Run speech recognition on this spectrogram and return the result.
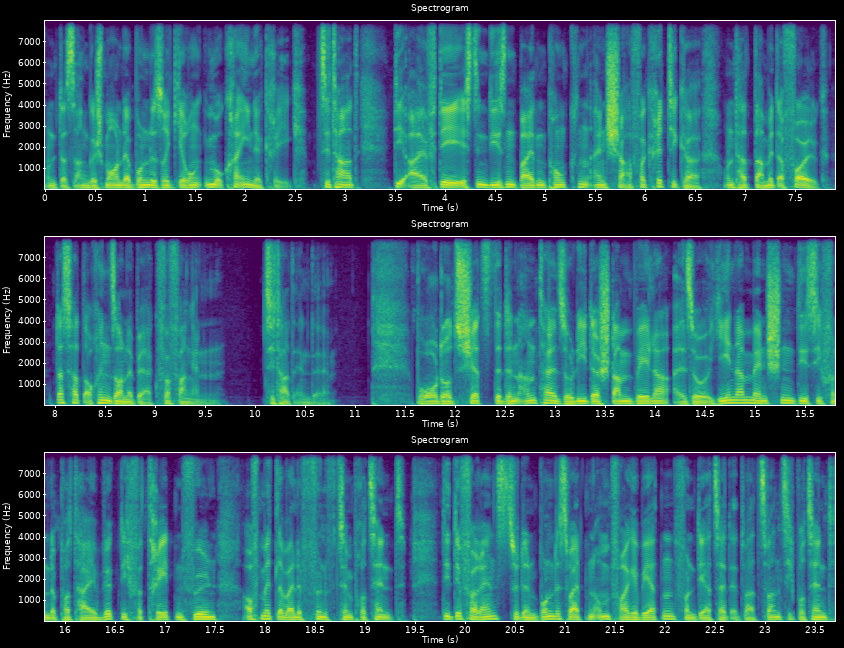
und das Engagement der Bundesregierung im Ukraine-Krieg. Zitat: Die AfD ist in diesen beiden Punkten ein scharfer Kritiker und hat damit Erfolg. Das hat auch in Sonneberg verfangen. Zitat Ende. Brodotz schätzte den Anteil solider Stammwähler, also jener Menschen, die sich von der Partei wirklich vertreten fühlen, auf mittlerweile 15 Prozent. Die Differenz zu den bundesweiten Umfragewerten von derzeit etwa 20 Prozent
